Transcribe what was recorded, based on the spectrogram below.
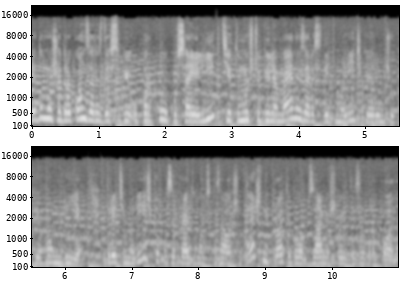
Я думаю, що дракон зараз десь собі у парку кусає лікті, тому що біля мене зараз сидить Марічка Яремчук, його мрія. До речі, Марічка по секрету нам сказала, що теж не проти було б заміж вийти за дракона.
